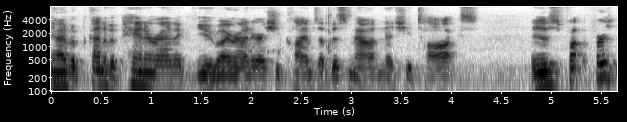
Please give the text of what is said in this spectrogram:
have a kind of a panoramic view going around her as she climbs up this mountain as she talks. And just f- first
